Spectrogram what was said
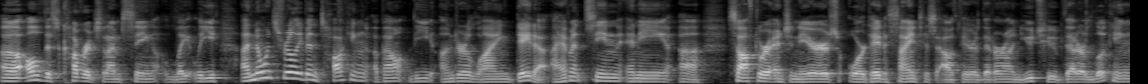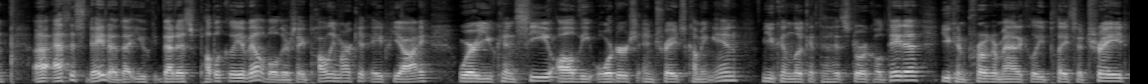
uh, all this coverage that I'm seeing lately, uh, no one's really been talking about the underlying data. I haven't seen any uh, software engineers or data scientists out there that are on YouTube that are looking uh, at this data that you that is publicly available. There's a Polymarket API where you can see all the orders and trades coming in. You can look at the historical data. You can programmatically place a trade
